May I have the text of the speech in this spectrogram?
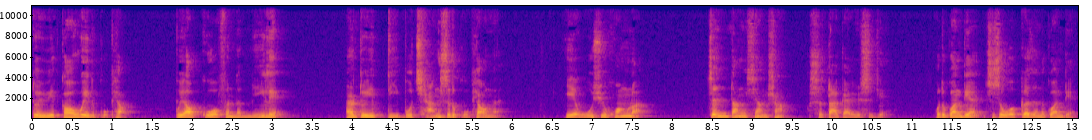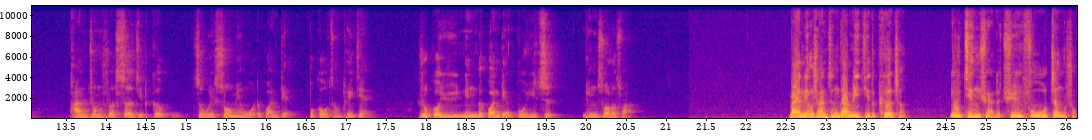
对于高位的股票，不要过分的迷恋。而对于底部强势的股票呢，也无需慌乱，震荡向上是大概率事件。我的观点只是我个人的观点，盘中所涉及的个股只为说明我的观点，不构成推荐。如果与您的观点不一致，您说了算。买牛产成长秘籍的课程，有精选的群服务赠送，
